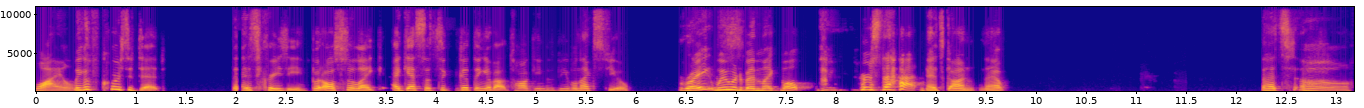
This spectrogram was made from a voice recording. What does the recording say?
Wild. Like, of course it did. That is crazy. But also, like, I guess that's a good thing about talking to the people next to you. right? We would have been like, well, there's that. It's gone. Yep. That's ugh.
